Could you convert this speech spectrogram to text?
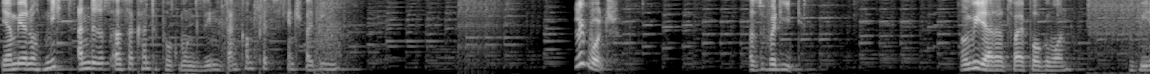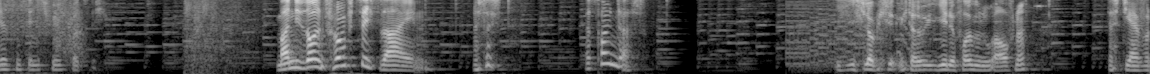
Wir haben ja noch nichts anderes als erkannte Pokémon gesehen und dann kommt plötzlich ein Schwalbini. Glückwunsch! Also verdient. Und wieder hat er zwei Pokémon. Und wieder sind sie nicht 44. Mann, die sollen 50 sein. Was, ist, was soll denn das? Ich glaube, ich, glaub, ich rede mich da jede Folge drüber auf, ne? Dass die einfach,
